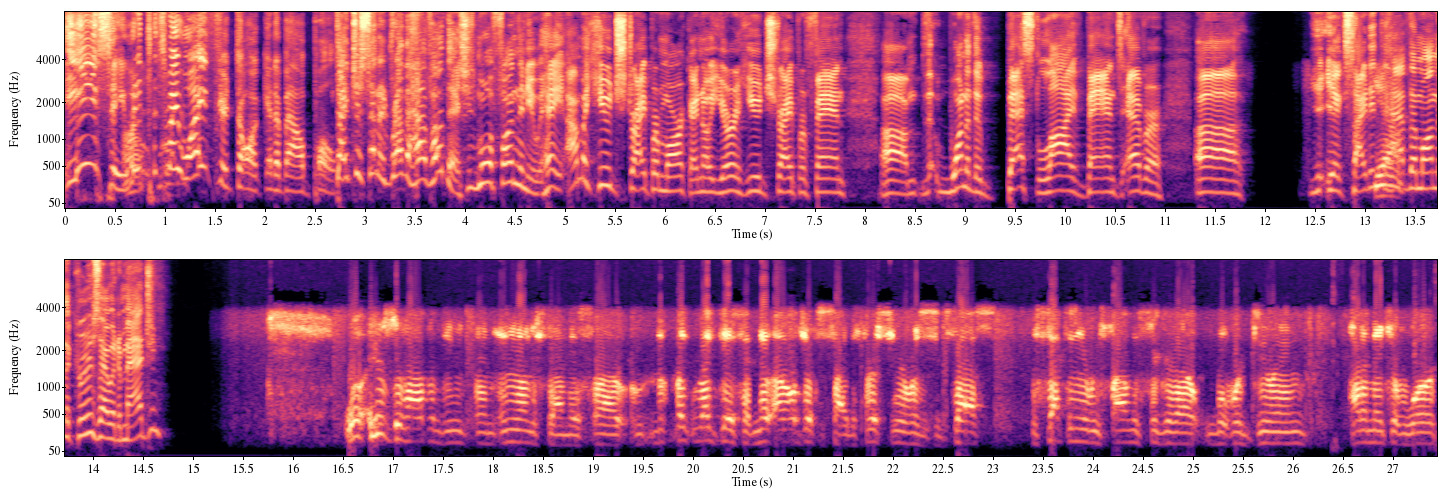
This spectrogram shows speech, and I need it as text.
Easy. What, that's my wife you're talking about, Paul. I just said I'd rather have her there. She's more fun than you. Hey, I'm a huge Stryper, Mark. I know you're a huge Stryper fan. Um, th- one of the best live bands ever. Uh, you, you excited Yeah. to have them on the cruise? I would imagine. Well, here's what happened, dude, and, and you understand this. Uh, like, like this, no, all jokes aside, the first year was a success. The second year, we finally figured out what we're doing, how to make it work.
